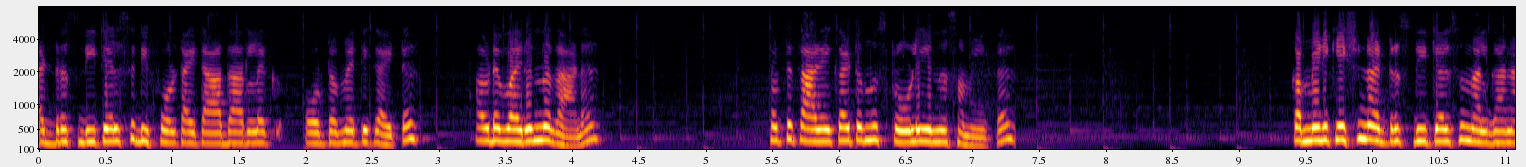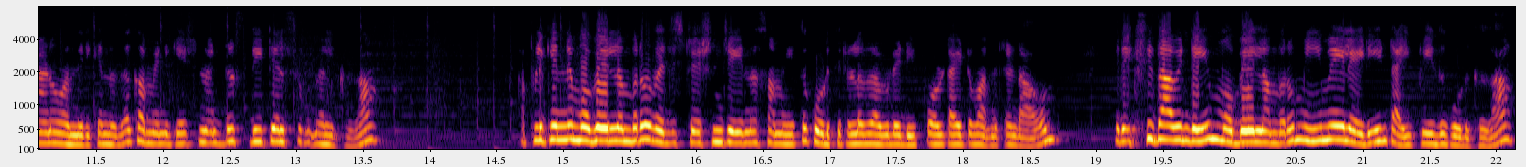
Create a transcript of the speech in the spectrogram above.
അഡ്രസ് ഡീറ്റെയിൽസ് ഡിഫോൾട്ടായിട്ട് ആധാറിലേക്ക് ഓട്ടോമാറ്റിക് ആയിട്ട് അവിടെ വരുന്നതാണ്. തൊട്ട് താഴേക്കായിട്ടൊന്ന് സ്ക്രോൾ ചെയ്യുന്ന സമയത്ത് കമ്മ്യൂണിക്കേഷൻ അഡ്രസ് ഡീറ്റെയിൽസ് നൽകാനാണ് വന്നിരിക്കുന്നത്. കമ്മ്യൂണിക്കേഷൻ അഡ്രസ് ഡീറ്റെയിൽസ് നൽകുക. അപ്ലിക്കന്റെ മൊബൈൽ നമ്പർ രജിസ്ട്രേഷൻ ചെയ്യുന്ന സമയത്ത് കൊടുത്തിട്ടുള്ളത് അവിടെ ഡിഫോൾട്ടായിട്ട് വന്നിട്ടുണ്ടാവും. രക്ഷിതാവിന്റെയും മൊബൈൽ നമ്പറും ഇമെയിൽ ഐ ഡിയും ടൈപ്പ് ചെയ്ത് കൊടുക്കുക.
